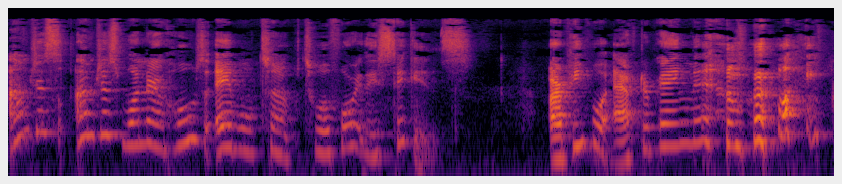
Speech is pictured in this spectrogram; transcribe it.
I'm just, I'm just wondering who's able to to afford these tickets. Are people after paying them? like,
